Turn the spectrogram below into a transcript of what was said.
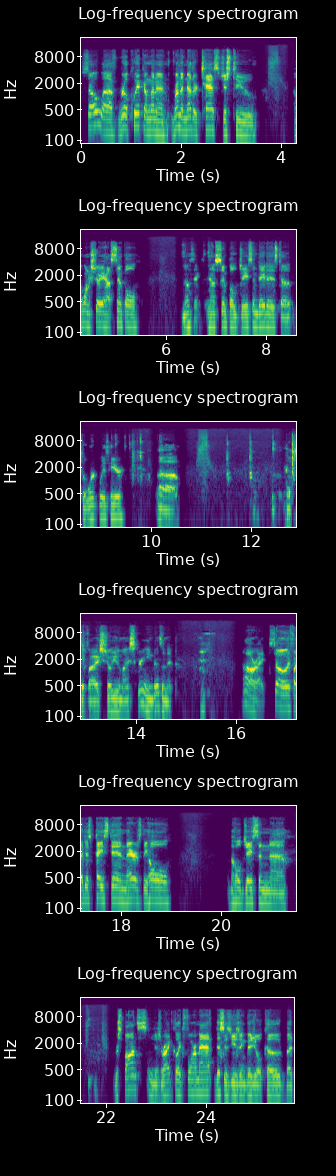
So, uh, real quick, I'm going to run another test just to, I want to show you how simple, no thanks, how simple JSON data is to, to work with here. Helps if I show you my screen, doesn't it? All right. So if I just paste in, there's the whole the whole JSON uh, response. You just right click format. This is using visual code, but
